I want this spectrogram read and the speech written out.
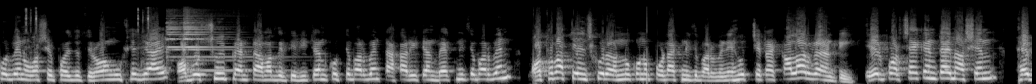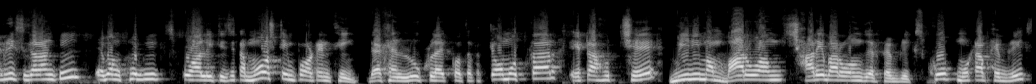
করবেন ওয়াশের পরে যদি রং উঠে যায়, অবশ্যই প্যান্টটা আমাদেরকে রিটার্ন করতে পারবেন, টাকা রিটার্ন ব্যাক নিতে পারবেন, অথবা চেঞ্জ করে অন্য কোনো প্রোডাক্ট নিতে পারবেন। এ হচ্ছে এটা কালার গ্যারান্টি এরপর সেকেন্ড টাইম আসেন ফেব্রিক্স গ্যারান্টি এবং ফেব্রিক্স কোয়ালিটি যেটা মোস্ট ইম্পর্টেন্ট থিং দেখেন লুক লাইক কতটা চমৎকার। এটা হচ্ছে মিনিমাম বারো আউন্স সাড়ে বারো আউন্সের ফেব্রিক্স খুব মোটা ফেব্রিক্স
